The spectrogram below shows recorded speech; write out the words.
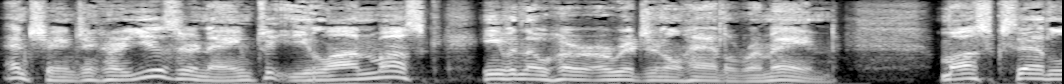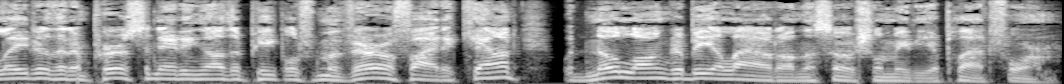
and changing her username to Elon Musk, even though her original handle remained. Musk said later that impersonating other people from a verified account would no longer be allowed on the social media platform.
